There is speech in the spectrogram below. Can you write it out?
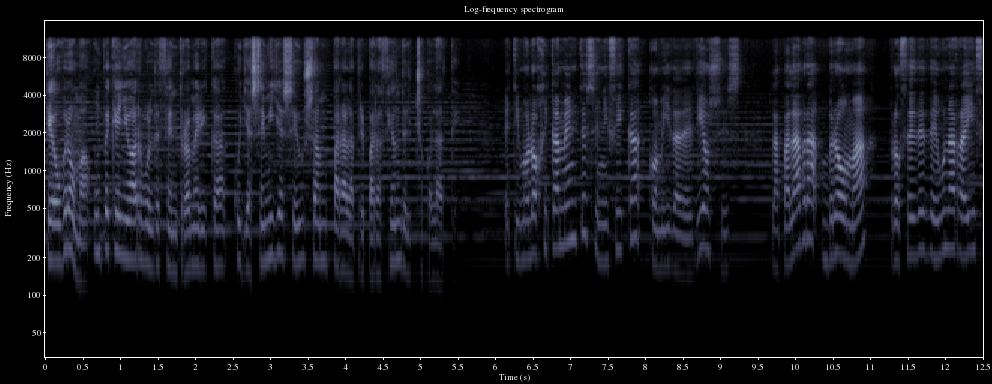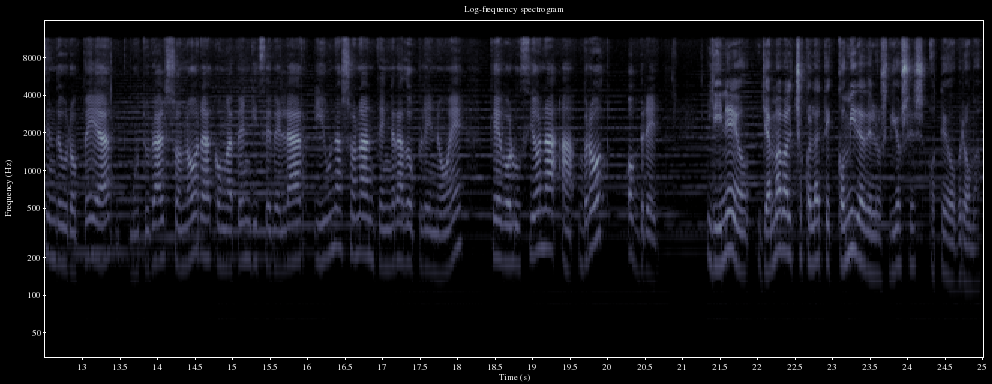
Teobroma, un pequeño árbol de Centroamérica cuyas semillas se usan para la preparación del chocolate. Etimológicamente significa comida de dioses. La palabra broma procede de una raíz indoeuropea, gutural sonora con apéndice velar y una sonante en grado pleno E que evoluciona a brot o bread. Linneo llamaba al chocolate comida de los dioses o teobroma,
